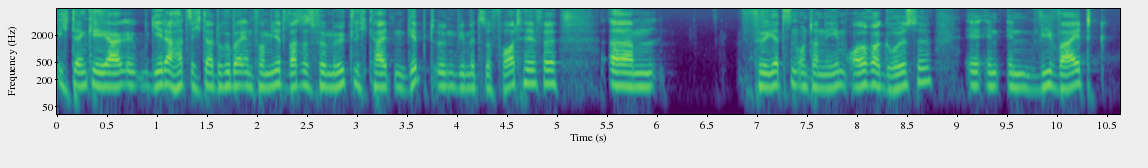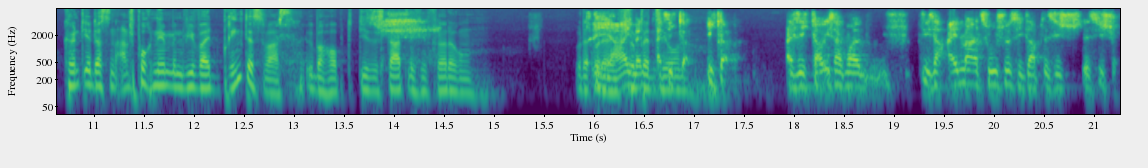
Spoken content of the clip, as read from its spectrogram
ich denke ja, jeder hat sich darüber informiert, was es für Möglichkeiten gibt, irgendwie mit Soforthilfe. Ähm, für jetzt ein Unternehmen eurer Größe, in, inwieweit könnt ihr das in Anspruch nehmen? Inwieweit bringt es was überhaupt, diese staatliche Förderung? Oder, oder ja, Subvention? Ich mein, also ich glaube, ich, glaub, ich sag mal, dieser Einmalzuschuss, ich glaube, das ist, das ist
